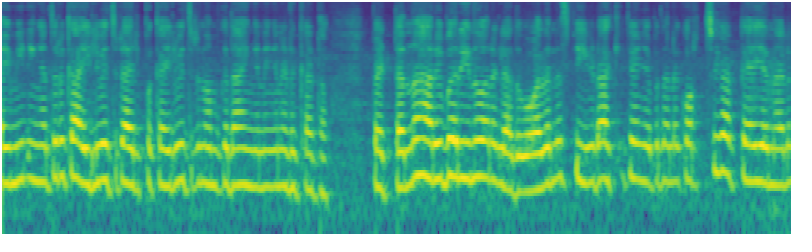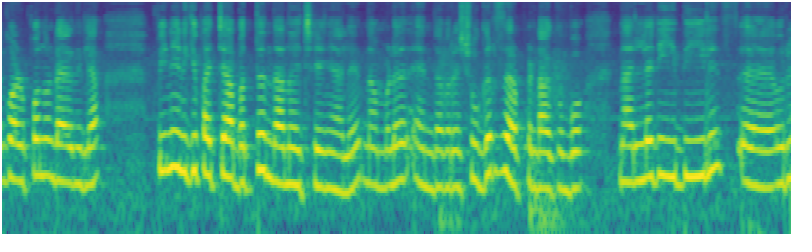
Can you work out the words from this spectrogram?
ഐ മീൻ ഇങ്ങനത്തെ ഒരു കയ്യിൽ വെച്ചിട്ട് അരിപ്പക്കയ്യിൽ വെച്ചിട്ട് നമുക്കിതാ ഇങ്ങനെ ഇങ്ങനെ എടുക്കാം കേട്ടോ. പെട്ടെന്ന് ഹറി ബറി എന്ന് പറയില്ല? അതുപോലെ തന്നെ സ്പീഡാക്കി കഴിഞ്ഞപ്പോൾ തന്നെ കുറച്ച് കട്ടയായി എന്നാലും കുഴപ്പമൊന്നും ഉണ്ടായിരുന്നില്ല. പിന്നെ എനിക്ക് പറ്റിയ അബദ്ധം എന്താണെന്ന് വെച്ച് കഴിഞ്ഞാൽ നമ്മൾ എന്താ പറയുക ഷുഗർ സിറപ്പ് ഉണ്ടാക്കുമ്പോൾ നല്ല രീതിയിൽ ഒരു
